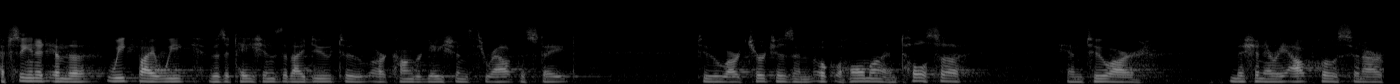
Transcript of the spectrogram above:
I've seen it in the week by week visitations that I do to our congregations throughout the state to our churches in Oklahoma and Tulsa, and to our missionary outposts and our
